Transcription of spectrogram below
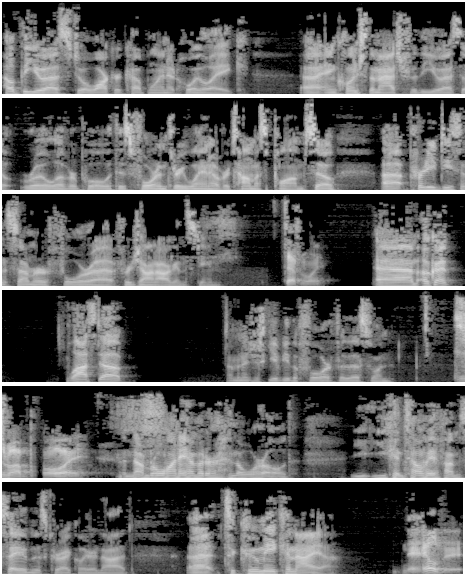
help the U.S. to a Walker Cup win at Hoylake. Uh, and clinch the match for the U.S. at Royal Liverpool with his four and three win over Thomas Plumb. So, uh, pretty decent summer for, uh, for John Augenstein. Definitely. Um, okay. Last up, I'm going to just give you the floor for this one. This is my boy. The number one amateur in the world. You, you can tell me if I'm saying this correctly or not. Uh, Takumi Kanaya. Nailed it.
